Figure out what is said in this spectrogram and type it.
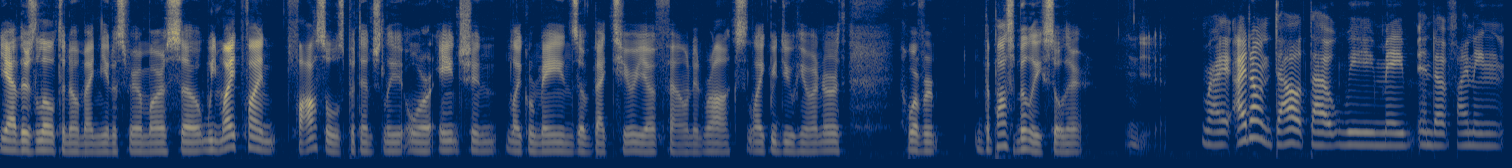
Yeah, there's little to no magnetosphere on Mars, so we might find fossils potentially or ancient like remains of bacteria found in rocks like we do here on Earth. However, the possibility is still there. Yeah. Right. I don't doubt that we may end up finding,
